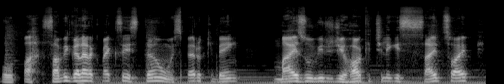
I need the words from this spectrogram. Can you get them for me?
Opa, salve galera, como é que vocês estão? Espero que bem. Mais um vídeo de Rocket League Sideswipe.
